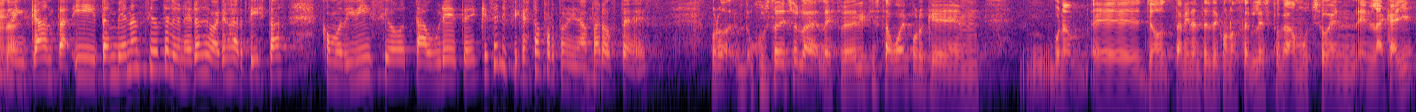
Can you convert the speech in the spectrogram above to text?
Total. Me encanta. Y también han sido teloneros de varios artistas como Divicio, Taurete. ¿Qué significa esta oportunidad para ustedes? Bueno, justo de hecho la, la historia de Vicio está guay porque, mm, bueno, eh, yo también antes de conocerles tocaba mucho en, en la calle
